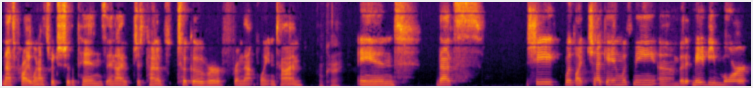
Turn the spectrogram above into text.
that's probably when I switched to the pins and I just kind of took over from that point in time. Okay. And that's, she would like check in with me, um, but it made me more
